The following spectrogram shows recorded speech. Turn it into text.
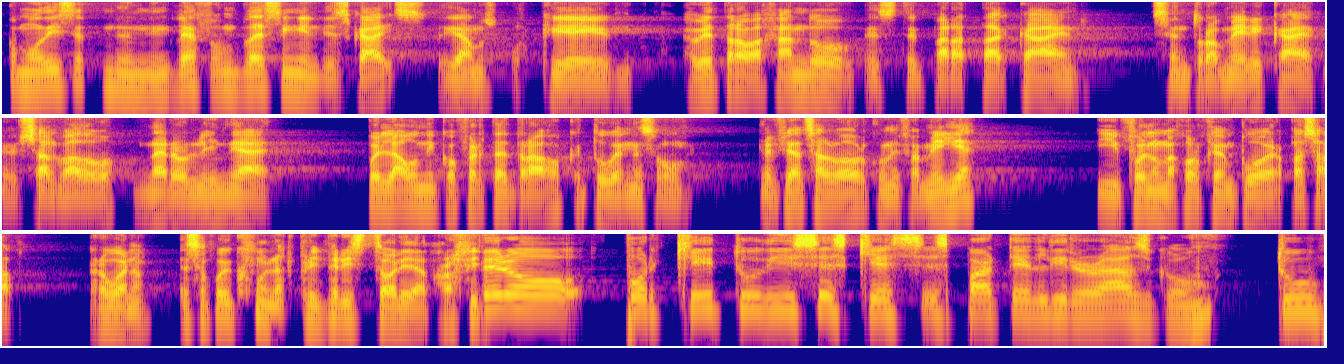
como dicen en inglés, un blessing in disguise, digamos, porque acabé trabajando este, para TACA en Centroamérica, en El Salvador, una aerolínea. Fue la única oferta de trabajo que tuve en ese momento. Me fui a El Salvador con mi familia y fue lo mejor que me pudo haber pasado. Pero bueno, esa fue como la primera historia. Pero, ¿por qué tú dices que es, es parte del liderazgo? ¿Tú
